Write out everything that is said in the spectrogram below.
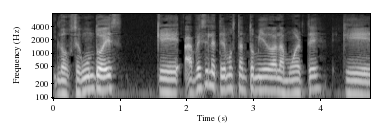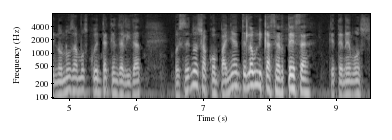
lo segundo es que a veces le tenemos tanto miedo a la muerte que no nos damos cuenta que en realidad pues es nuestro acompañante, es la única certeza que tenemos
